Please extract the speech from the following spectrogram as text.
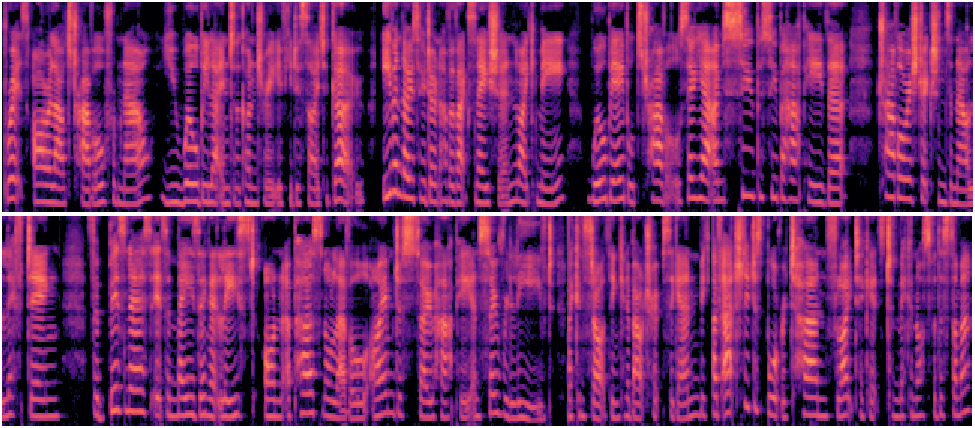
Brits are allowed to travel from now. You will be let into the country if you decide to go. Even those who don't have a vaccination, like me, will be able to travel. So, yeah, I'm super, super happy that travel restrictions are now lifting. For business, it's amazing, at least. On a personal level, I'm just so happy and so relieved I can start thinking about trips again because I've actually just bought return flight tickets to Mykonos for the summer.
